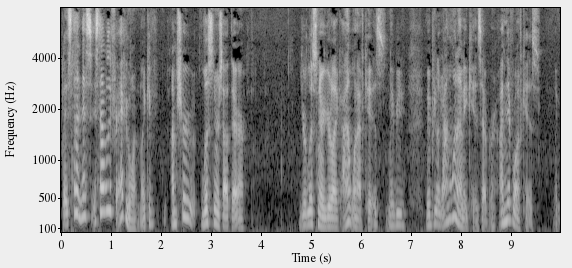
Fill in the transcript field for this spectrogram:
but it's not necess- It's not really for everyone. Like if I'm sure listeners out there, your listener, you're like, I don't want to have kids. Maybe Maybe you're like, I don't want to have any kids ever. I never want to have kids. Like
